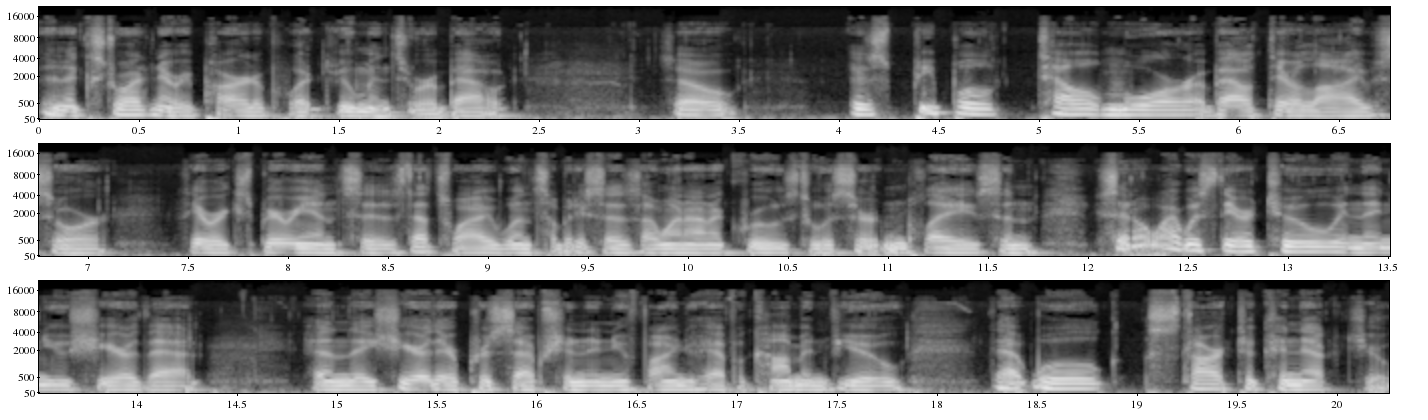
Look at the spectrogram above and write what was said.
an extraordinary part of what humans are about. So, as people tell more about their lives or their experiences, that's why when somebody says, I went on a cruise to a certain place, and you said, Oh, I was there too, and then you share that, and they share their perception, and you find you have a common view, that will start to connect you.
